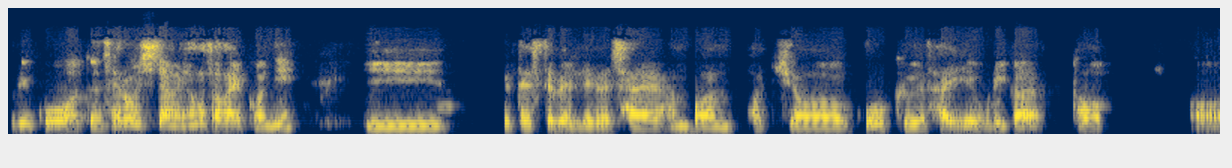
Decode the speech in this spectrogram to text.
그리고 어떤 새로운 시장을 형성할 거니 이 데스밸리를 잘 한번 버텨고 그 사이에 우리가 더 어,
